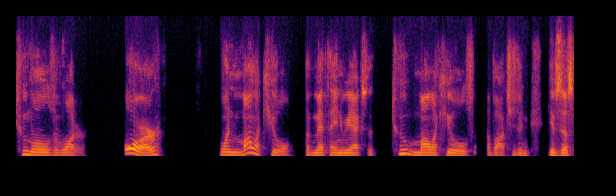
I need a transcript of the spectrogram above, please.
two moles of water. Or one molecule of methane reacts with two molecules of oxygen, gives us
